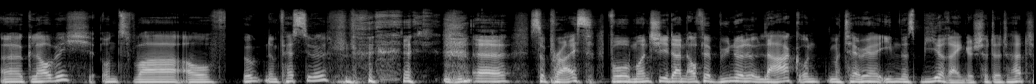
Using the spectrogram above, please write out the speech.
äh, glaube ich. Und zwar auf irgendeinem Festival. mhm. äh, Surprise, wo Monchi dann auf der Bühne lag und Materia ihm das Bier reingeschüttet hat.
